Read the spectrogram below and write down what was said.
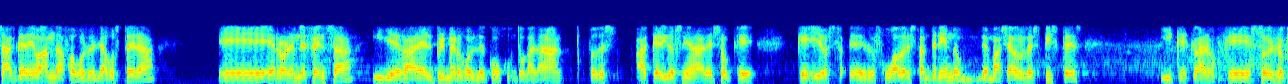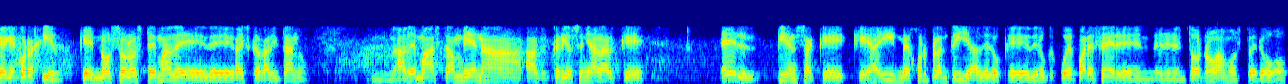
saque de banda a favor del Llagostera, eh, error en defensa y llega el primer gol del conjunto catalán. Entonces, ha querido señalar eso, que, que ellos, eh, los jugadores, están teniendo demasiados despistes y que, claro, que eso es lo que hay que corregir, que no solo es tema de, de Gaisca Garitano. Además, también ha, querido señalar que él piensa que, que hay mejor plantilla de lo que, de lo que puede parecer en el entorno, vamos, pero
